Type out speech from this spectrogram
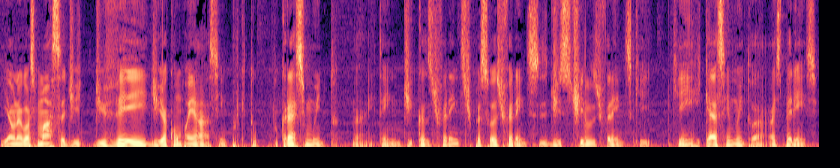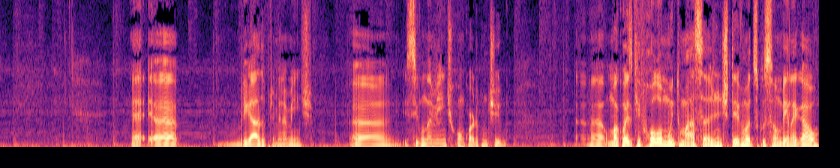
E é um negócio massa de, de ver e de acompanhar, assim, porque tu, tu cresce muito. Né? E tem dicas diferentes de pessoas diferentes, de estilos diferentes que, que enriquecem muito a, a experiência. É, é, obrigado, primeiramente. Uh, e segundamente, concordo contigo. Uh, uma coisa que rolou muito massa, a gente teve uma discussão bem legal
